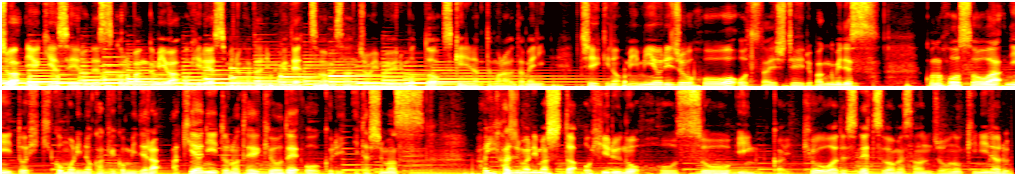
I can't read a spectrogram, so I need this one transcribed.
ちは、ゆうきやすいろです。この番組はお昼休みの方に向けて、燕三条今よりもっと好きになってもらうために、地域の耳寄り情報をお伝えしている番組です。この放送は、ニート引きこもりの駆け込み寺、空き家ニートの提供でお送りいたします。はい、始まりました。お昼の放送委員会。今日はですね、燕三条の気になる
